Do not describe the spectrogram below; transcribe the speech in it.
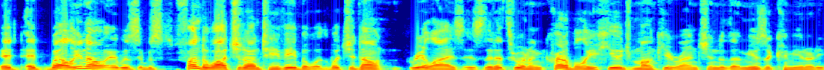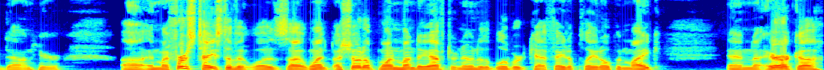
it it well, you know, it was it was fun to watch it on TV. But what, what you don't realize is that it threw an incredibly huge monkey wrench into the music community down here. Uh, and my first taste of it was I went. I showed up one Monday afternoon to the Bluebird Cafe to play at open mic, and uh, Erica,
